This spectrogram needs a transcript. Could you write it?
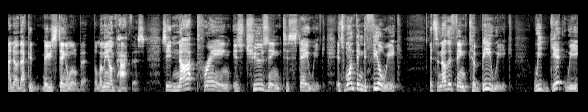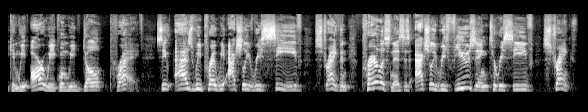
I know that could maybe sting a little bit, but let me unpack this. See, not praying is choosing to stay weak. It's one thing to feel weak, it's another thing to be weak. We get weak and we are weak when we don't pray. See, as we pray, we actually receive strength. And prayerlessness is actually refusing to receive strength.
